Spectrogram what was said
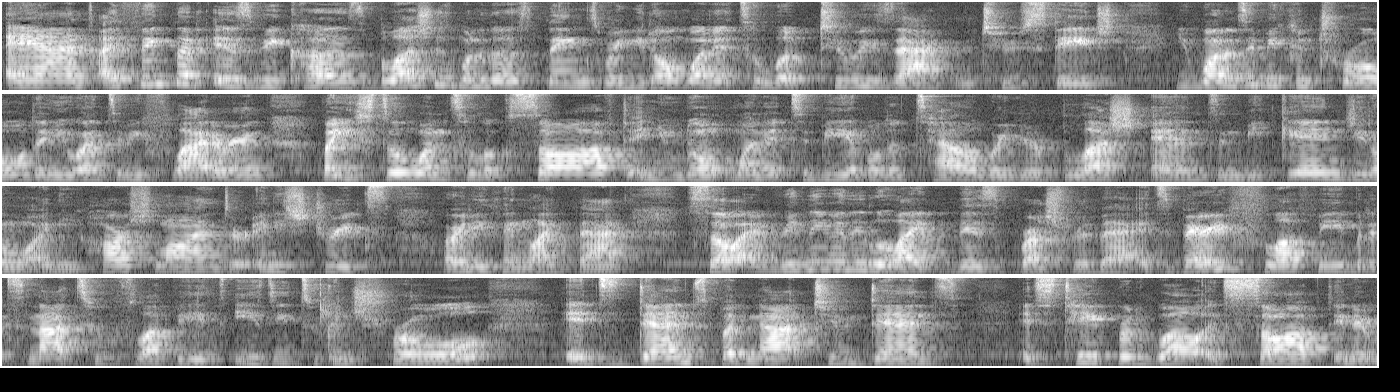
And I think that is because blush is one of those things where you don't want it to look too exact and too staged. You want it to be controlled and you want it to be flattering, but you still want it to look soft and you don't want it to be able to tell where your blush ends and begins. You don't want any harsh lines or any streaks or anything like that. So I really, really like this brush for that. It's very fluffy, but it's not too fluffy. It's easy to control. It's dense, but not too dense. It's tapered well, it's soft, and it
